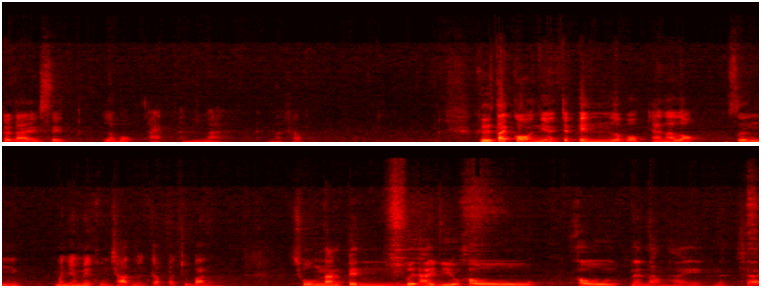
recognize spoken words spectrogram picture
ก็ได้เซตระบบอัดอันนี้มานะครับ คือแต่ก่อนเนี่ยจะเป็นระบบแอนะล็อก ซึ่งมันยังไม่คมชัดเหมือนกับปัจจุบัน ช่วงนั้นเป็น Bird Eye View เขาเขาแนะนำให้นะใช่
